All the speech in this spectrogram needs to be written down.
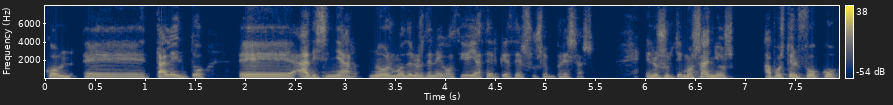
con eh, talento eh, a diseñar nuevos modelos de negocio y hacer crecer sus empresas. En los últimos años ha puesto el foco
